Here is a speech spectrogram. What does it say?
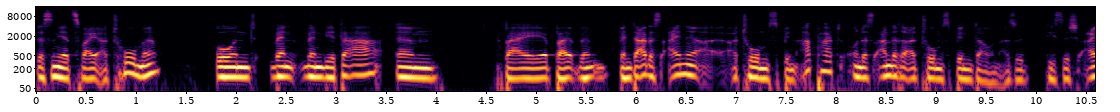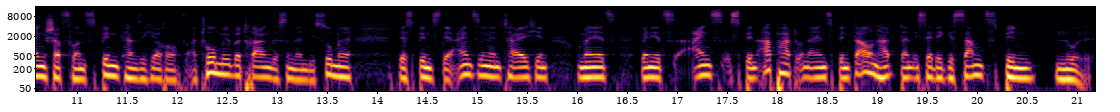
das sind ja zwei Atome, und wenn, wenn wir da ähm, bei, bei, wenn, wenn da das eine Atom Spin-up hat und das andere Atom Spin-down. Also diese Eigenschaft von Spin kann sich auch auf Atome übertragen. Das sind dann die Summe der Spins der einzelnen Teilchen. Und wenn jetzt, wenn jetzt eins Spin-up hat und eins Spin-down hat, dann ist ja der Gesamtspin 0.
